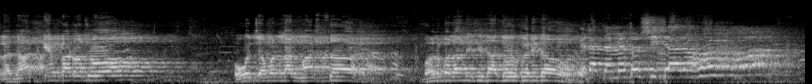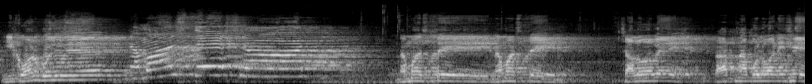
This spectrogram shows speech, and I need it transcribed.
એટલે દાંત કેમ કાઢો છો? હું ચમનલાલ માસ્તર. બલબલાની સીધા દૂર કરી દઉં. એટલે તમે તો સીધા રહો. ઈ કોણ બોલ્યું એ? નમસ્તે સર. નમસ્તે નમસ્તે. ચાલો હવે પ્રાર્થના બોલવાની છે.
